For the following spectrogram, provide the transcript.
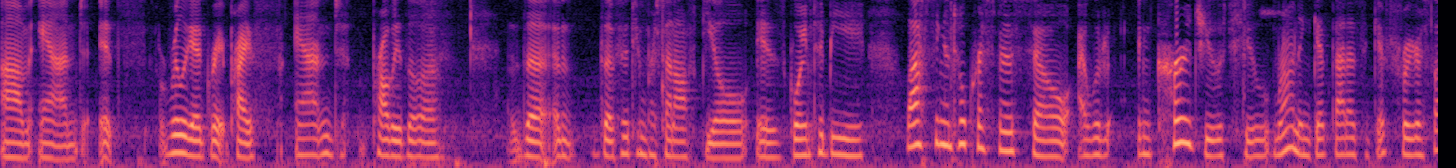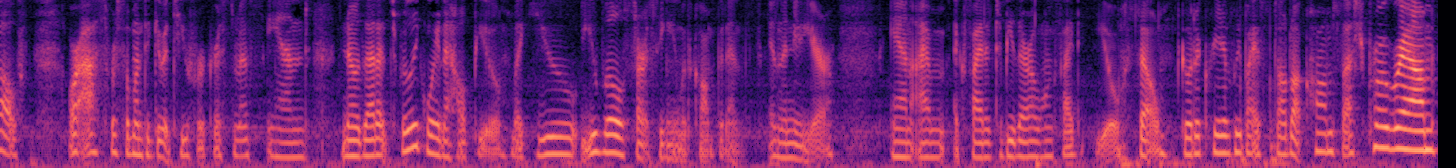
Um, and it's really a great price. And probably the the and the 15% off deal is going to be lasting until Christmas, so I would encourage you to run and get that as a gift for yourself or ask for someone to give it to you for Christmas and know that it's really going to help you. Like you you will start singing with confidence in the new year and I'm excited to be there alongside you. So go to creativelybyestelle.com slash program.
